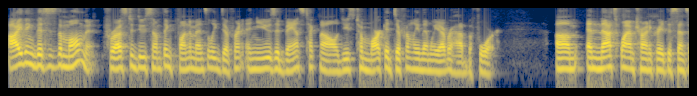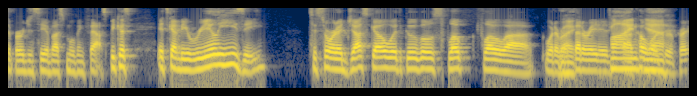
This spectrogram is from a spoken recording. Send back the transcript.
I think this is the moment for us to do something fundamentally different and use advanced technologies to market differently than we ever have before. Um, and that's why I'm trying to create this sense of urgency of us moving fast because it's going to be really easy to sort of just go with Google's flow, flow, uh, whatever, right. federated uh, cohort yeah. group, right?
